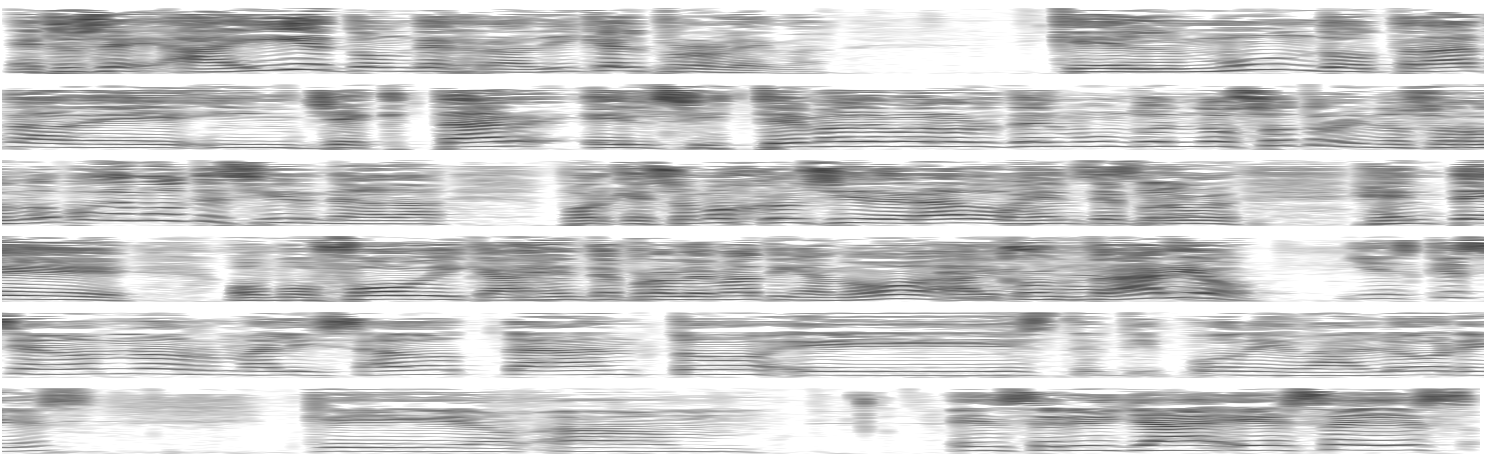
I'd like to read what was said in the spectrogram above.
Entonces ahí es donde radica el problema. Que el mundo trata de inyectar el sistema de valores del mundo en nosotros y nosotros no podemos decir nada porque somos considerados gente, pro- gente homofóbica, gente problemática. No, al contrario. Y es que se han normalizado tanto eh, este tipo de valores que, um, en serio, ya ese es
